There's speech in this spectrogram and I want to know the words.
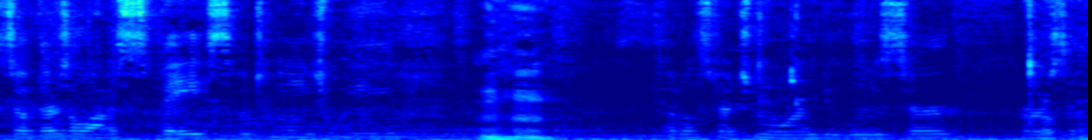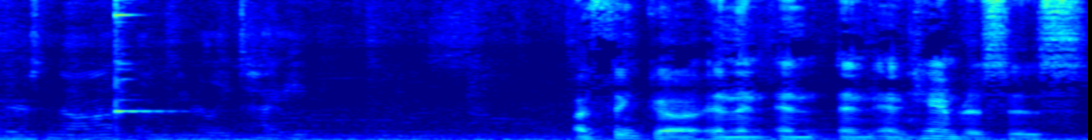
So if there's a lot of space between each weave, Mm-hmm. it'll stretch more and be looser. Versus Okay. if there's not, then it'll be really tight. I think, uh, and then, and, and, and canvas is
